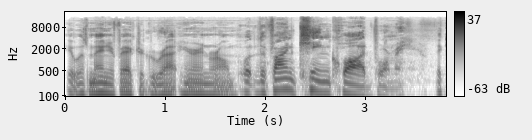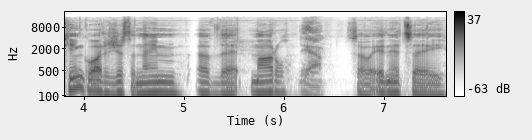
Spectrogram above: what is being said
it was manufactured right here in Rome. Well, define King Quad for me. The King Quad is just the name of that model. Yeah. So, and it's a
